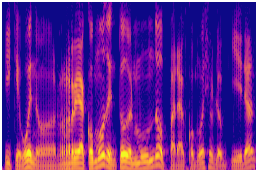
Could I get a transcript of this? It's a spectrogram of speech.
y que, bueno, reacomoden todo el mundo para como ellos lo quieran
